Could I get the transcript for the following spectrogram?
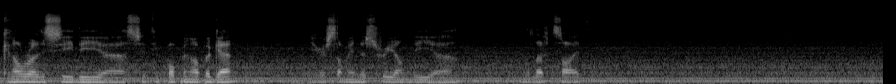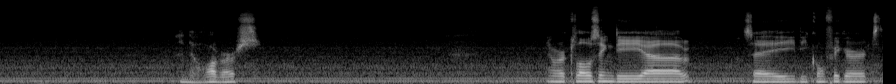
you can already see the uh, city popping up again. Here's some industry on the, uh, on the left side. And the harbors. And we're closing the, uh, say, the configured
